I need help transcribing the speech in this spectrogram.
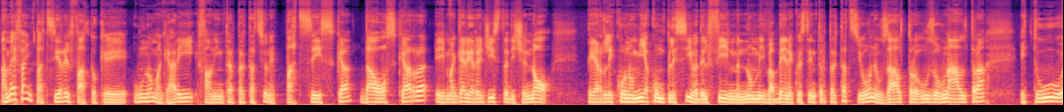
A me fa impazzire il fatto che uno magari fa un'interpretazione pazzesca da Oscar e magari il regista dice no, per l'economia complessiva del film non mi va bene questa interpretazione, uso, altro, uso un'altra e tu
